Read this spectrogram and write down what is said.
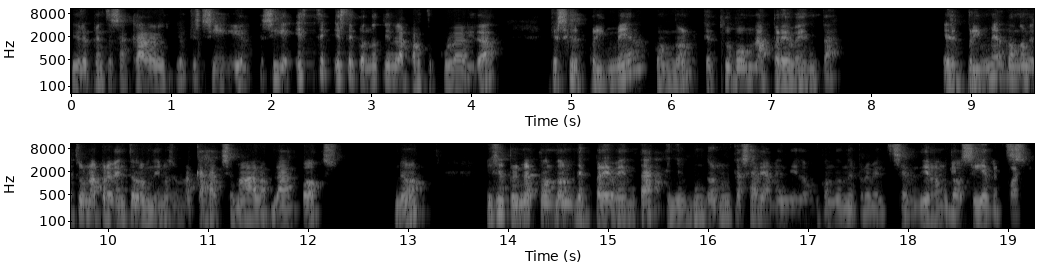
y de repente sacar el, que sigue, el que sigue. Este, este condón tiene la particularidad que es el primer condón que tuvo una preventa. El primer condón que tuvo una preventa lo vendimos en una caja que se llamaba la Black Box, ¿no? Es el primer condón de preventa en el mundo. Nunca se había vendido un condón de preventa. Se vendieron 200.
